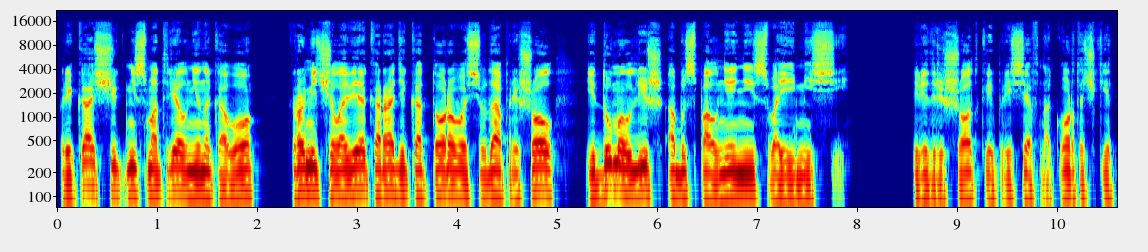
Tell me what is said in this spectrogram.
Приказчик не смотрел ни на кого, кроме человека, ради которого сюда пришел и думал лишь об исполнении своей миссии. Перед решеткой, присев на корточки,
